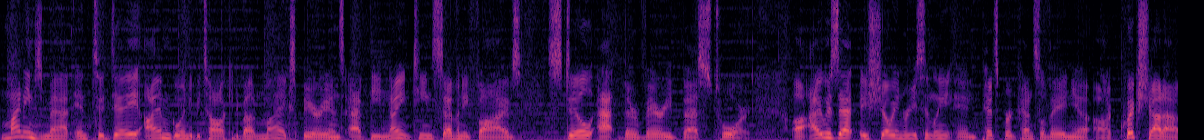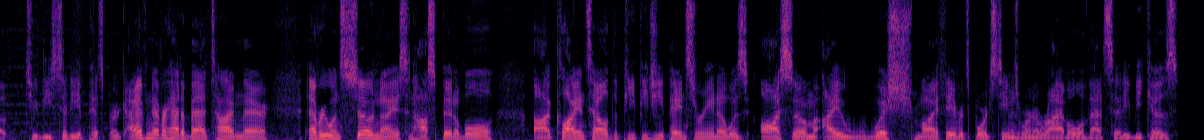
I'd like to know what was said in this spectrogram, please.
My name's Matt, and today I am going to be talking about my experience at the 1975's Still at Their Very Best tour. Uh, I was at a showing recently in Pittsburgh, Pennsylvania. Uh, quick shout out to the city of Pittsburgh. I have never had a bad time there. Everyone's so nice and hospitable. Uh, clientele at the PPG Paints Arena was awesome. I wish my favorite sports teams were an arrival of that city because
